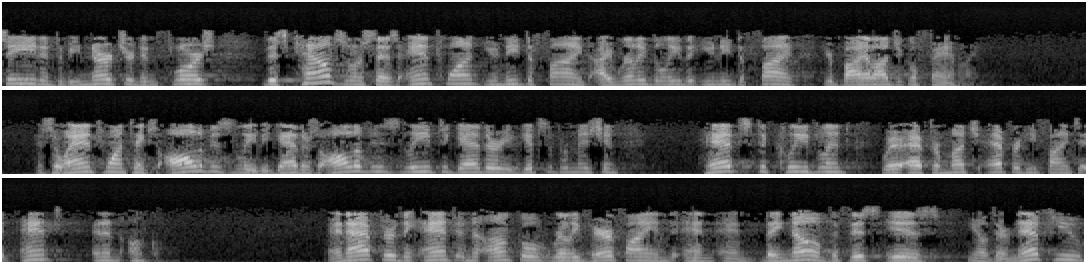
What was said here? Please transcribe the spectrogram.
seed and to be nurtured and flourish, this counselor says, Antwone, you need to find, I really believe that you need to find your biological family. And so Antwone takes all of his leave. He gathers all of his leave together. He gets the permission, heads to Cleveland, where after much effort he finds an aunt and an uncle. And after the aunt and the uncle really verify and, and, and they know that this is you know, their nephew,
